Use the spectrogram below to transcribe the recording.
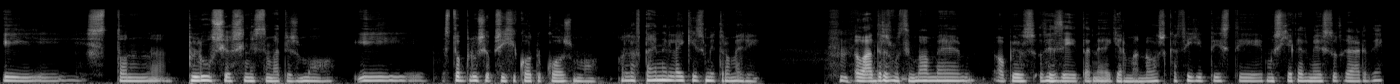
ή στον πλούσιο συναισθηματισμό ή στον πλούσιο ψυχικό του κόσμο. Όλα αυτά είναι λαϊκισμοί τρομεροί. Ο άντρας μου θυμάμαι, ο οποίος δεν ζει, ήταν Γερμανός, καθηγητής στη Μουσική Ακαδημία του Στουτγάρδη,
